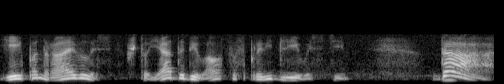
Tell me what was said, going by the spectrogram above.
Ей понравилось, что я добивался справедливости. «Да,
